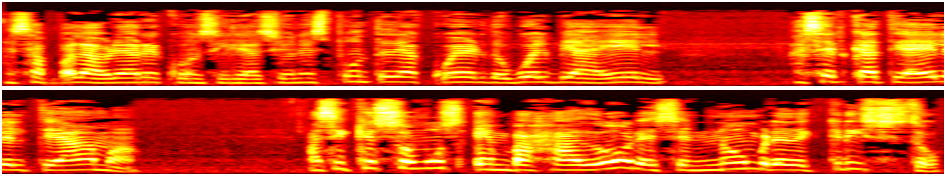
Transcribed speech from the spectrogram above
Esa palabra de reconciliación es ponte de acuerdo, vuelve a Él, acércate a Él, Él te ama. Así que somos embajadores en nombre de Cristo,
